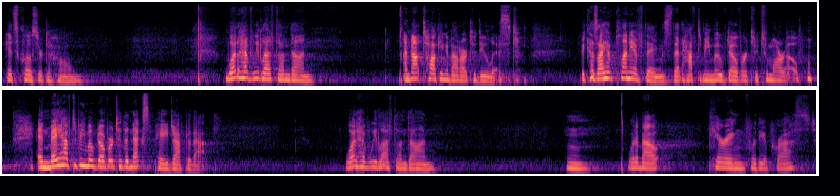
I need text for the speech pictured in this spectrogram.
hits closer to home. What have we left undone? I'm not talking about our to do list because I have plenty of things that have to be moved over to tomorrow and may have to be moved over to the next page after that. What have we left undone? Hmm. What about caring for the oppressed?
